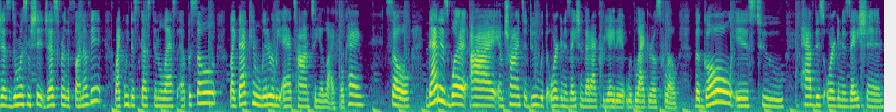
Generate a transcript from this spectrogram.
just doing some shit just for the fun of it, like we discussed in the last episode, like that can literally add time to your life, okay? So that is what I am trying to do with the organization that I created with Black Girls Flow. The goal is to have this organization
